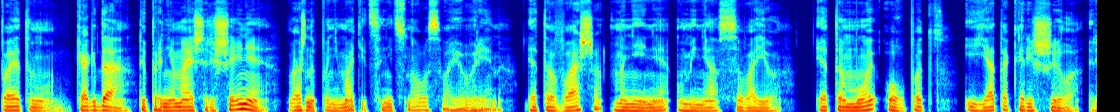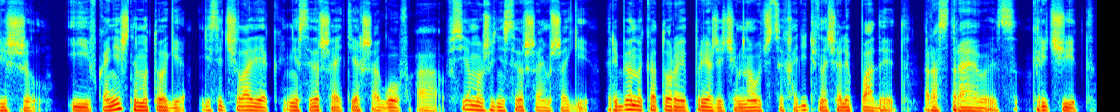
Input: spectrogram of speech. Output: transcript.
Поэтому, когда ты принимаешь решение, важно понимать и ценить снова свое время. Это ваше мнение, у меня свое. Это мой опыт, и я так и решила, решил. И в конечном итоге, если человек не совершает тех шагов, а все мы уже не совершаем шаги, ребенок, который прежде чем научится ходить, вначале падает, расстраивается, кричит,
